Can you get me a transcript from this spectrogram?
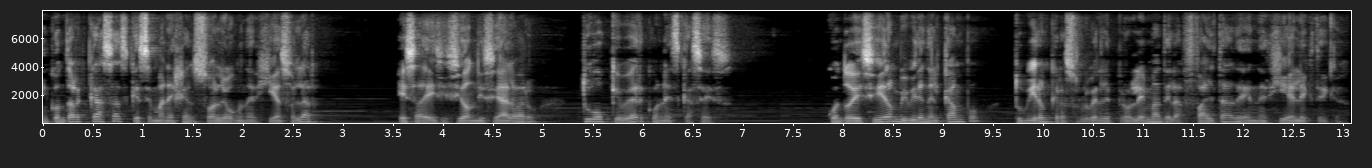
encontrar casas que se manejen solo con energía solar. Esa decisión, dice Álvaro, tuvo que ver con la escasez. Cuando decidieron vivir en el campo, tuvieron que resolver el problema de la falta de energía eléctrica.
